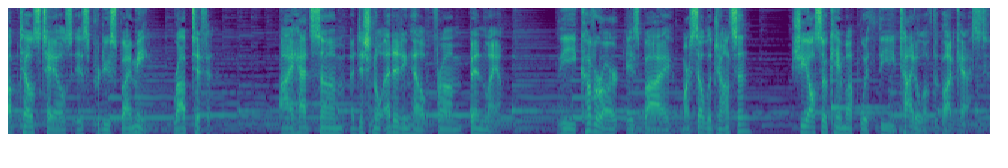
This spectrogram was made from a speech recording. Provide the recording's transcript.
Rob Tells Tales is produced by me, Rob Tiffin. I had some additional editing help from Ben Lamb. The cover art is by Marcella Johnson. She also came up with the title of the podcast.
